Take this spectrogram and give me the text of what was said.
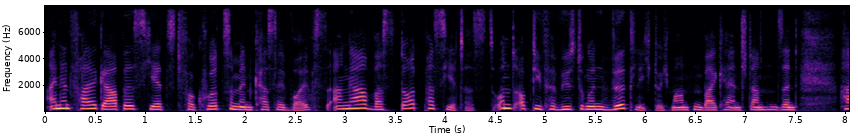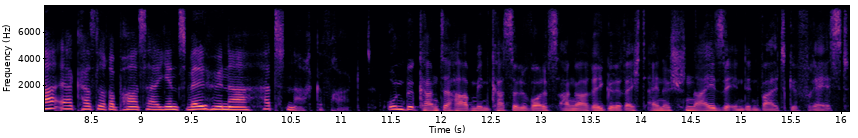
Einen Fall gab es jetzt vor kurzem in Kassel-Wolfsanger, was dort passiert ist und ob die Verwüstungen wirklich durch Mountainbiker entstanden sind. HR Kassel-Reporter Jens Wellhöhner hat nachgefragt. Unbekannte haben in Kassel-Wolfsanger regelrecht eine Schneise in den Wald gefräst.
